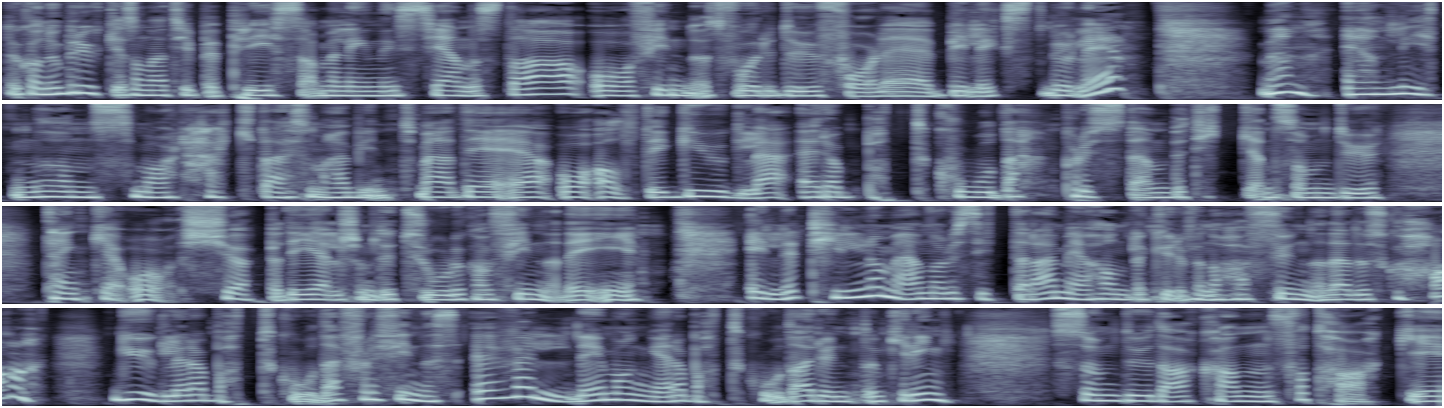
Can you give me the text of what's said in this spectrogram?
Du kan jo bruke sånne type prissammenligningstjenester og finne ut hvor du får det billigst mulig. Men en liten sånn smart hack der som jeg har begynt med, det er å alltid google rabattkode pluss den butikken som du tenker å kjøpe det i, eller som du tror du kan finne det i. Eller til og med når du sitter der med handlekurven og har funnet det du skal ha. Google rabattkode, for det finnes veldig mange rabattkoder rundt omkring som du da kan få tak i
